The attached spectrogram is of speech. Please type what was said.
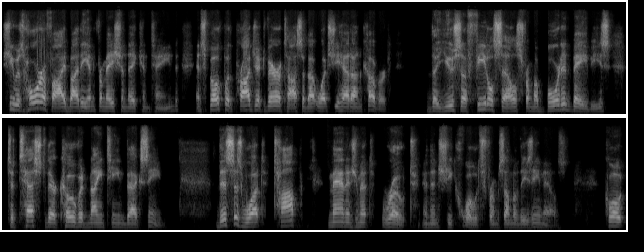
She was horrified by the information they contained and spoke with Project Veritas about what she had uncovered the use of fetal cells from aborted babies to test their COVID 19 vaccine. This is what top management wrote. And then she quotes from some of these emails. Quote,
